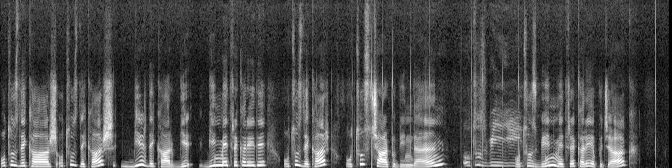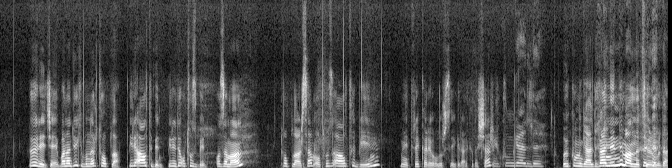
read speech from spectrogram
30 dekar, 30 dekar, 1 dekar 1, 1000 metrekareydi. 30 dekar 30 çarpı 1000'den Otuz bin. 30 bin metrekare yapacak. Böylece bana diyor ki bunları topla. Biri 6 bin, biri de 30 bin. O zaman toplarsam 36 bin metrekare olur sevgili arkadaşlar. Uykum geldi. Uykum mu geldi? Ben nenini mi anlatıyorum burada?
